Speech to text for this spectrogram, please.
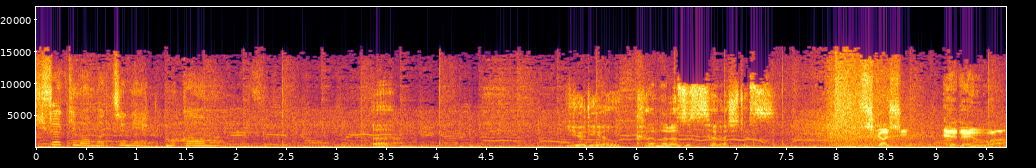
奇跡の街に向かうの？ああ。ユリアを必ず探し出す。しかしエデンは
